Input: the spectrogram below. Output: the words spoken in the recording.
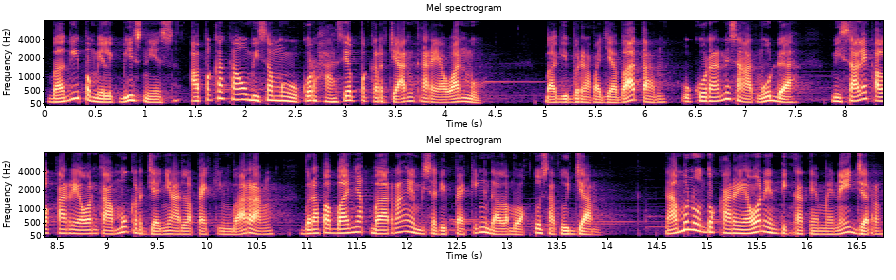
Bagi pemilik bisnis, apakah kamu bisa mengukur hasil pekerjaan karyawanmu? Bagi beberapa jabatan, ukurannya sangat mudah. Misalnya kalau karyawan kamu kerjanya adalah packing barang, berapa banyak barang yang bisa di-packing dalam waktu satu jam. Namun untuk karyawan yang tingkatnya manajer,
